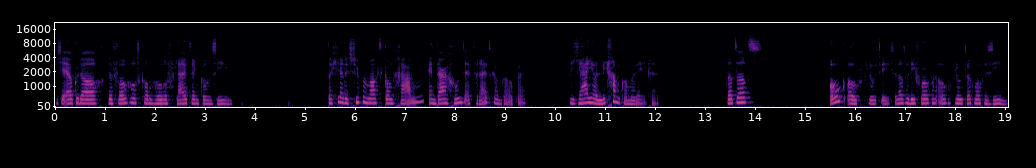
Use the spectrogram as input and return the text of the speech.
Dat je elke dag de vogels kan horen fluiten en kan zien. Dat je naar de supermarkt kan gaan en daar groente en fruit kan kopen. Dat jij jouw lichaam kan bewegen. Dat dat ook overvloed is. En dat we die vorm van overvloed ook mogen zien.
